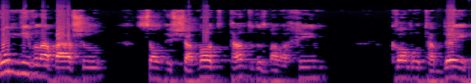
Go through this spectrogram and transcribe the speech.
Um nível abaixo são Nishamot, tanto dos Malachim, como também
